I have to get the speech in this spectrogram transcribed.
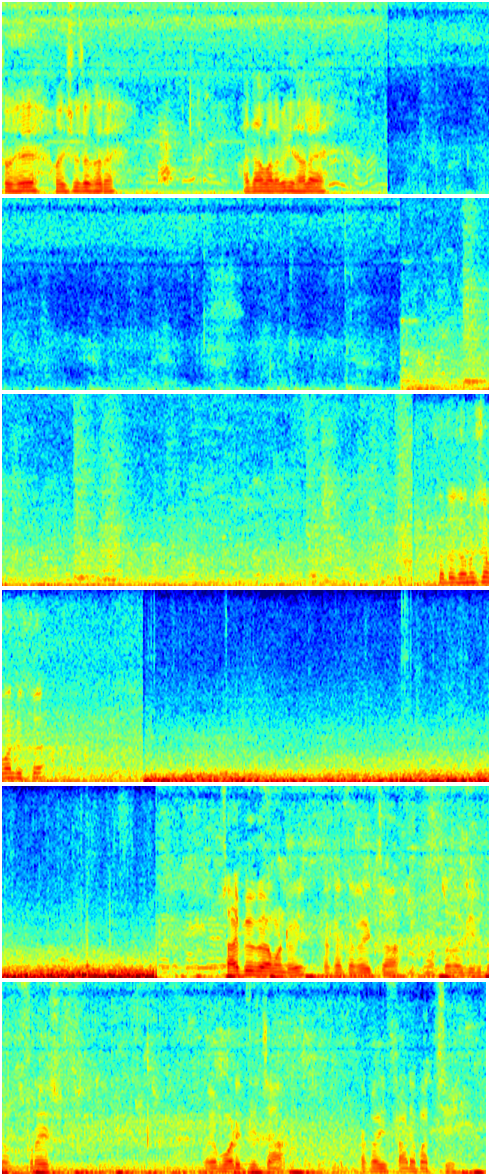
So हे वैशूचं घर आहे. आता बऱ्यापैकी झालं आहे तर तो धनुष्यबाण दिसतोय. चाय पिऊया मंडळी. सकाळी सकाळी चहा. मस्तपैकी एकदम फ्रेश बॉडीतली चहा. सकाळी साडेपाचशे.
